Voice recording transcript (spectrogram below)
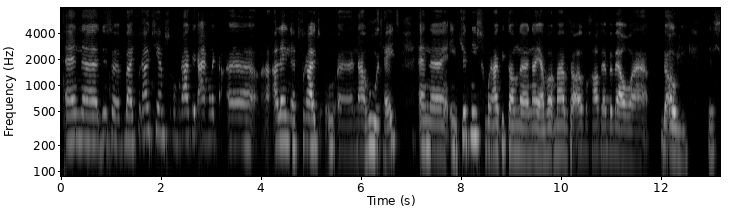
En uh, dus uh, bij fruitjams gebruik ik eigenlijk uh, alleen het fruit, nou hoe het heet. En in chutneys gebruik ik dan, nou ja, waar, waar, we het al over gehad hebben, wel de olie. Dus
